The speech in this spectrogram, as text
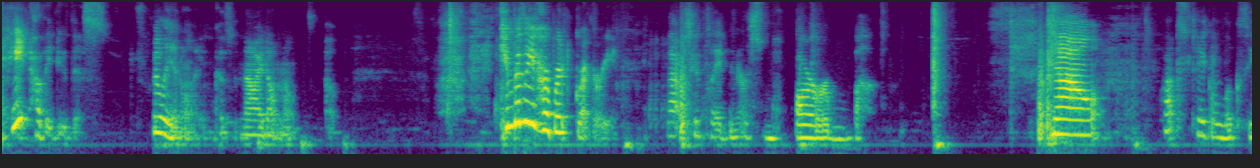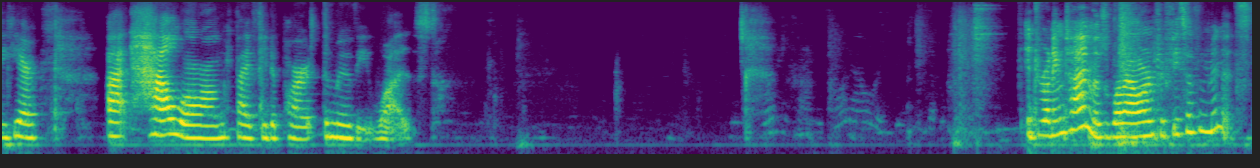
hate how they do this. It's really annoying because now I don't know. Oh. Kimberly Herbert Gregory. That was who played Nurse Barb. Now, let's take a look see here at how long Five Feet Apart the movie was. Its running time is 1 hour and 57 minutes.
